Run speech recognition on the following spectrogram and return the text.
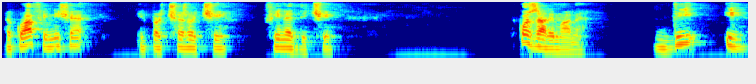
E qua finisce il processo C, fine di C. Cosa rimane? D, I.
